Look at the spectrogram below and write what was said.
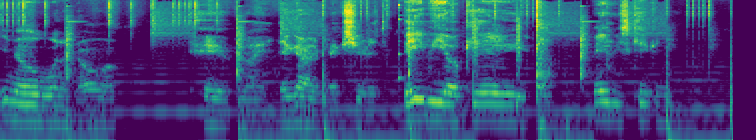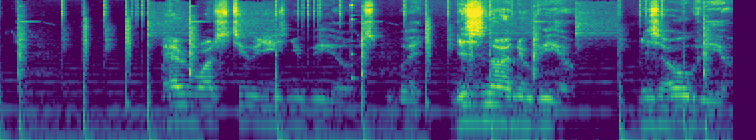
you know, want to know if like they gotta make sure it's the baby okay, baby's kicking. I haven't watched two of these new videos, but this is not a new video. This is an old video.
